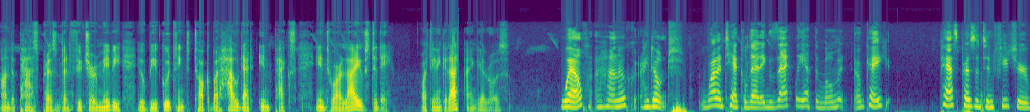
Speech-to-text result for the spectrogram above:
on the past, present, and future. Maybe it would be a good thing to talk about how that impacts into our lives today. What do you think of that, Ann Gale Rose? Well, Hanuk, I don't want to tackle that exactly at the moment. Okay, past, present, and future.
